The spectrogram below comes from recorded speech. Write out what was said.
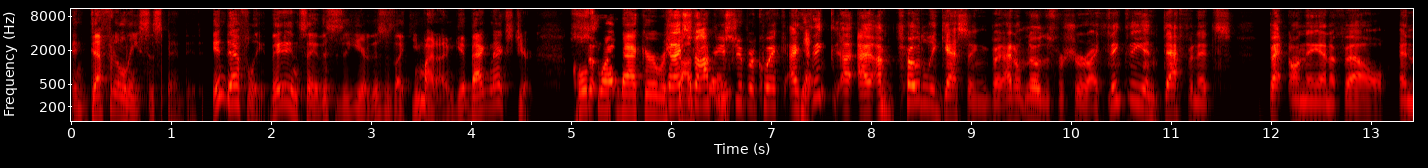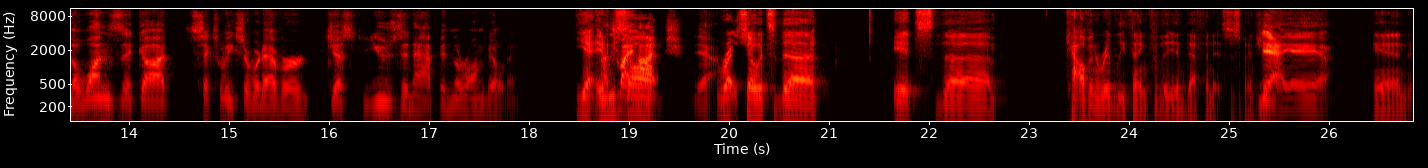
indefinitely suspended. Indefinitely, they didn't say this is a year. This is like you might not even get back next year. Colts so, linebacker. Rashod can I stop you super quick? I think I, I'm totally guessing, but I don't know this for sure. I think the indefinites bet on the NFL, and the ones that got six weeks or whatever just used an app in the wrong building. Yeah, and That's we saw hunch. yeah. Right. So it's the it's the Calvin Ridley thing for the indefinite suspension. Yeah, yeah, yeah. yeah. And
